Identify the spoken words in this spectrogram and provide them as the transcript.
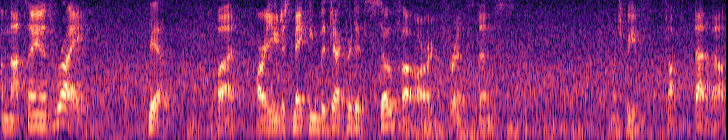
I'm not saying it's right, Yeah, but are you just making the decorative sofa art, for instance, which we've talked that about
